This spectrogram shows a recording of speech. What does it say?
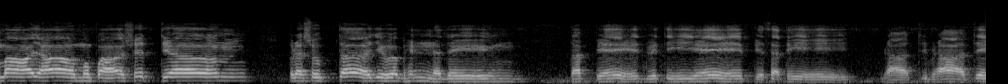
माया मुपाश्रित्य प्रसुप्त जिव भिन्न दे तप्ये द्वितीय सती भ्रातृभ्राते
